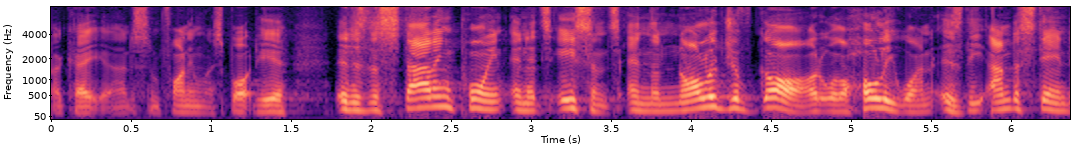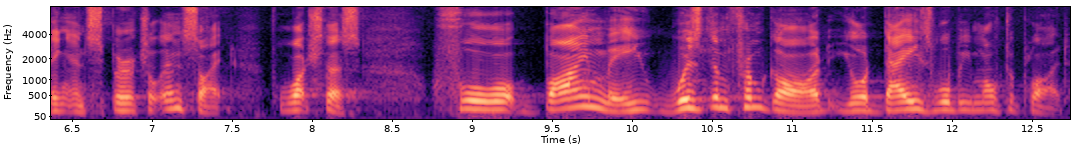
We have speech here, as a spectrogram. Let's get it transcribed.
Okay, I just am finding my spot here. It is the starting point in its essence, and the knowledge of God or the Holy One is the understanding and spiritual insight. Watch this. For by me, wisdom from God, your days will be multiplied.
